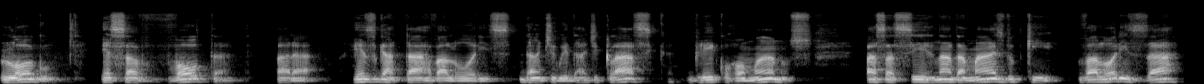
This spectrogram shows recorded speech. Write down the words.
Logo, essa volta para resgatar valores da antiguidade clássica, greco-romanos, passa a ser nada mais do que valorizar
